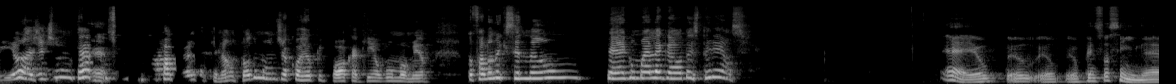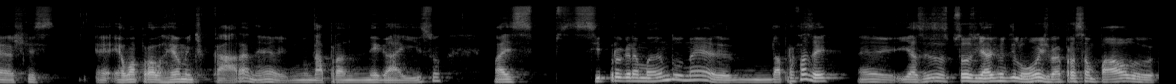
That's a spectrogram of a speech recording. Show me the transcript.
eu, a gente não tem é. branca aqui, não. Todo mundo já correu pipoca aqui em algum momento. Tô falando que você não pega o mais legal da experiência. É, eu, eu, eu, eu penso assim, né? Acho que é, é uma prova realmente cara, né? Não dá para negar isso, mas se programando, né? Dá para fazer. É, e às vezes as pessoas viajam de longe, vai para São Paulo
